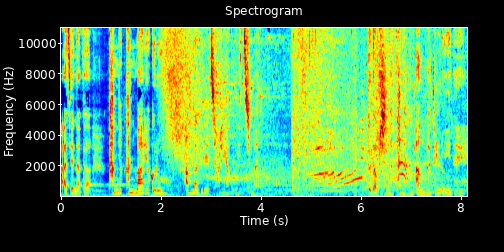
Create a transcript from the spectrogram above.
아제나가 강력한 마력으로 악마들을 처리하고 있지만 끝없이 나타나는 악마들로 인해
